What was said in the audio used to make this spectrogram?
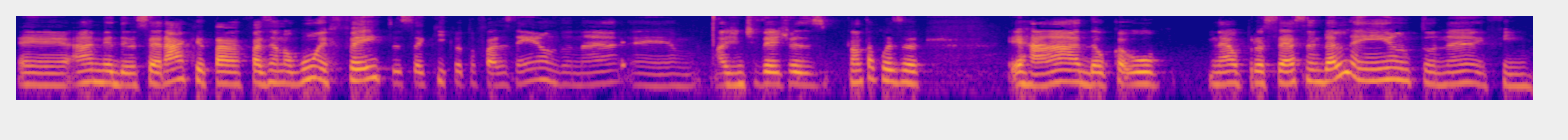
É, ah, meu Deus, será que está fazendo algum efeito isso aqui que eu estou fazendo, né? É, a gente vê às vezes tanta coisa errada, o, o, né, o processo ainda é lento, né? Enfim,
